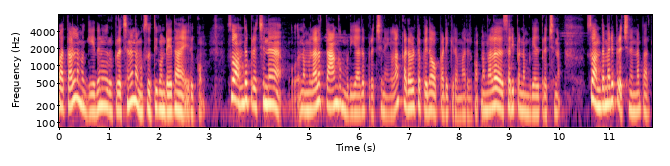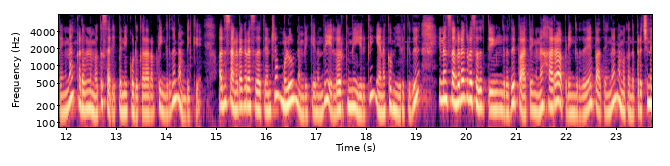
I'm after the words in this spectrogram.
பார்த்தாலும் நமக்கு ஏதேனும் ஒரு பிரச்சனை நமக்கு சுற்றி கொண்டே தான் இருக்கும். ஸோ அந்த பிரச்சனை நம்மளால் தாங்க முடியாத பிரச்சனைகள்லாம் கடவுள்கிட்ட போய் தான் ஒப்படைக்கிற மாதிரி இருக்கும். நம்மளால் சரி பண்ண முடியாத பிரச்சனை. ஸோ அந்த மாதிரி பிரச்சனைலாம் பார்த்தீங்கன்னா கடவுள் நமக்கு சரி பண்ணி கொடுக்குறார் அப்படிங்கிறது நம்பிக்கை. அது சங்கடகர சதுர்த்தி என்ற முழு நம்பிக்கை வந்து எல்லோருக்குமே இருக்குது எனக்கும் இருக்குது. ஏன்னா சங்கடகர சதுர்த்திங்கிறது பார்த்தீங்கன்னா ஹர அப்படிங்கிறதே பார்த்தீங்கன்னா நமக்கு அந்த பிரச்சனை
